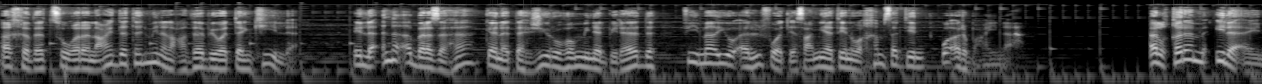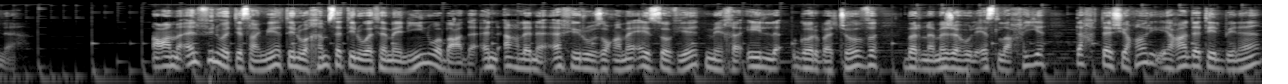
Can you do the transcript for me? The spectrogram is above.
أخذت صورا عدة من العذاب والتنكيل إلا أن أبرزها كان تهجيرهم من البلاد في مايو 1945 القرم إلى أين؟ عام 1985 وبعد أن أعلن آخر زعماء السوفييت ميخائيل غورباتشوف برنامجه الإصلاحي تحت شعار إعادة البناء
